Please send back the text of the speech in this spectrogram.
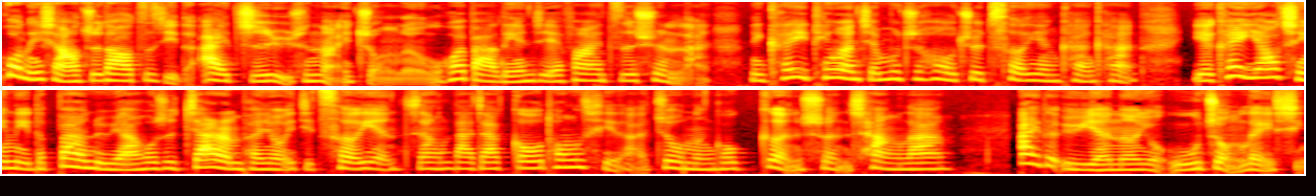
果你想要知道自己的爱之语是哪一种呢？我会把链接放在资讯栏，你可以听完节目之后去测验看看，也可以邀请你的伴侣啊，或是家人朋友一起测验，这样大家沟通起来就能够更顺畅啦。爱的语言呢，有五种类型。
